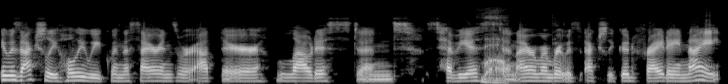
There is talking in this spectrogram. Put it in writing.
it was actually Holy Week when the sirens were at their loudest and heaviest. Wow. And I remember it was actually Good Friday night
